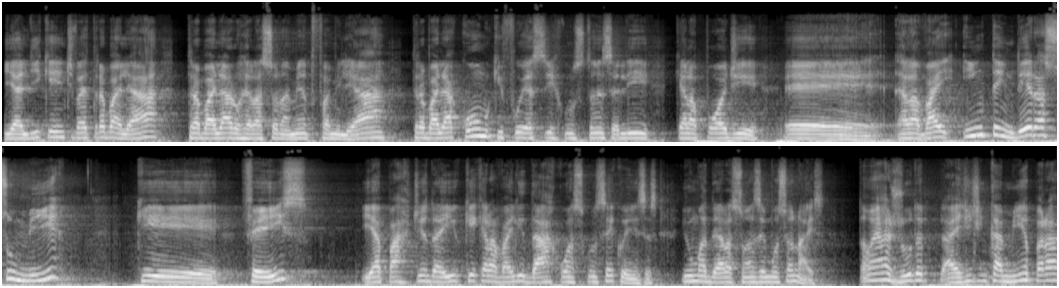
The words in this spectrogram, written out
E é ali que a gente vai trabalhar, trabalhar o relacionamento familiar, trabalhar como que foi a circunstância ali que ela pode, é, ela vai entender, assumir que fez e a partir daí o que, que ela vai lidar com as consequências. E uma delas são as emocionais. Então é ajuda, a gente encaminha para,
